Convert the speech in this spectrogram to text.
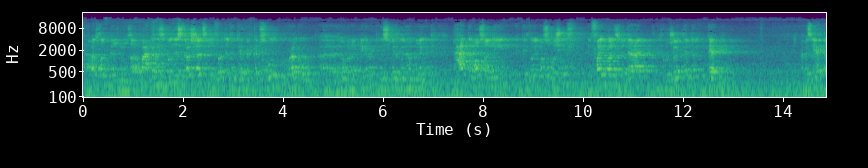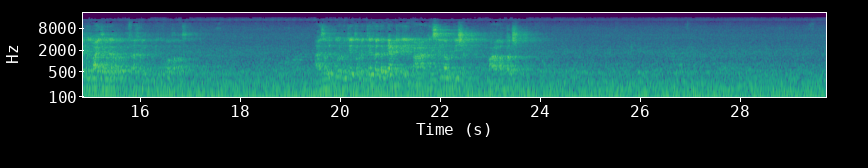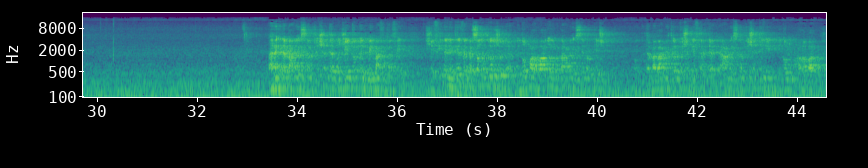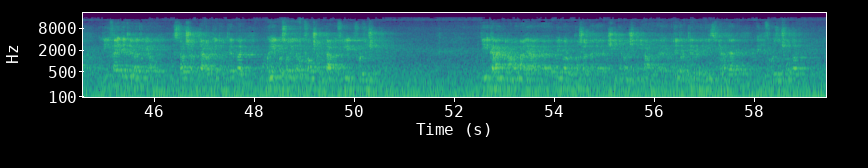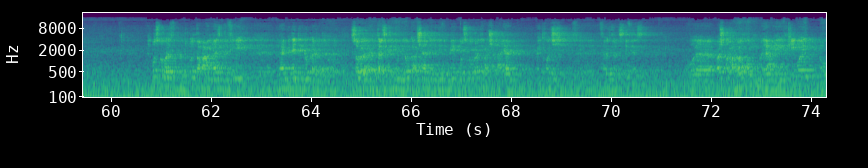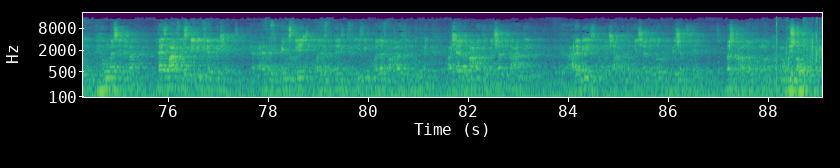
فأنا بدخل بالمنظار. وبعمل release كل ال structures اللي في rotator interval ال capsule و coracohumeral ligament و superior glenohumeral ligament لحد ما أوصل لل deltoid muscle وأشوف ال fibers بتاعت ال conjoint tendon قدامي بس في حتة مهمه عايز اقولها لحضرتك في اخر الفيديو خلاص عايز أقول لكم ال rotator ال rotator ده بيعمل إيه مع الاكسيلر روتيشن مع ال abduction ده ال conjoint اللي بيلمع في الخلفيه شايفين إن ال interval بيحصل له closure يعني بيضم على بعضه لما بعمل external rotation لما بعمل internal rotation يفتح تاني أعمل external rotation تاني يضم على بعض ودي فائده ال anatomy أو ال structure بتاع ال rotator interval وال pathology أو ال function بتاعته في ال frozen shoulder دي كمان كنا عملنا عليها paper و12 2022 عن ال rotator interval release في حالات ال frozen shoulder ال post protocol طبعا لازم في بندي local suprascapular block عشان لل pain post operative عشان العيان ما يدخلش في further stiffness وبشكر حضراتكم يعني ال key point أو ال home message هنا لازم اعرف ال stage فيها ال patient يعني عندنا في ال pain stage ولا في بدايه ال freezing ولا في مرحله ال improvement عشان لما اعمل intervention يبقى عندي على base عشان اعمل intervention يدور ال patient بشكر حضراتكم ما كنتش طول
